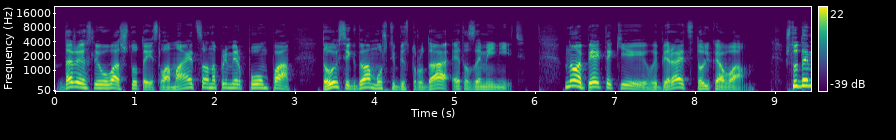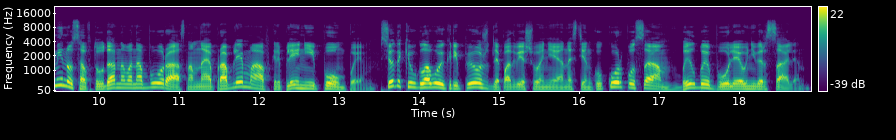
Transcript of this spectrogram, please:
Даже если у вас что-то и сломается, например помпа, то вы всегда можете без труда это заменить. Но опять-таки выбирать только вам. Что до минусов, то у данного набора основная проблема в креплении помпы. Все-таки угловой крепеж для подвешивания на стенку корпуса был бы более универсален.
